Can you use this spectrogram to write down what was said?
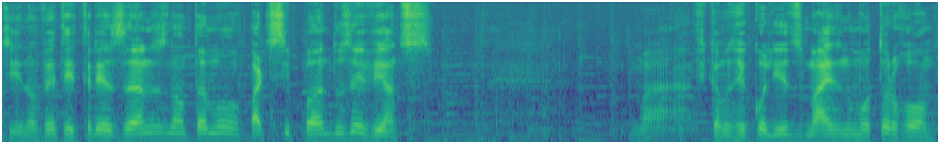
de 93 anos, não estamos participando dos eventos. Mas ficamos recolhidos mais no motorhome.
